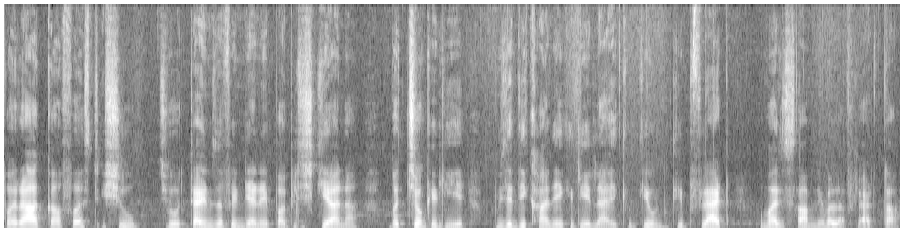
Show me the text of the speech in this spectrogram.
पराग का फ़र्स्ट इशू जो टाइम्स ऑफ़ इंडिया ने पब्लिश किया ना, बच्चों के लिए, मुझे दिखाने के लिए लाए, क्योंकि उनकी फ्लैट हमारे सामने वाला फ्लैट था।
